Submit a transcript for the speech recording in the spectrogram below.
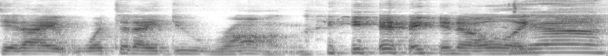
did I what did I do wrong? you know, like yeah.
